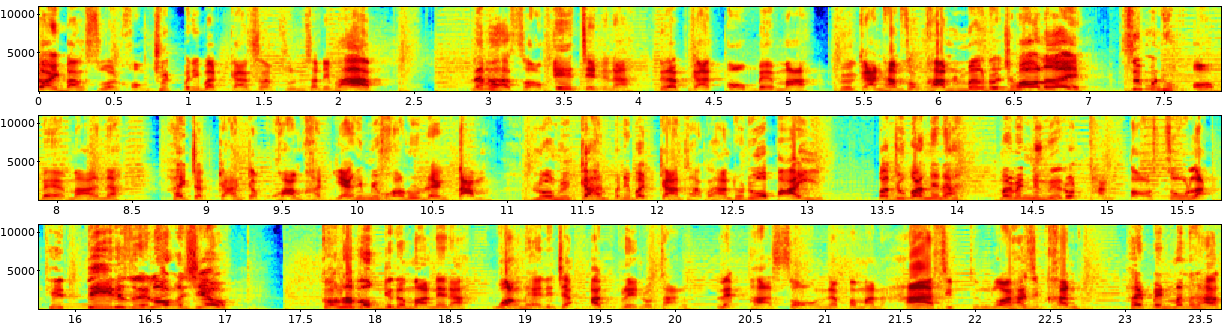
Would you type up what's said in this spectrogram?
ย่อยบางส่วนของชุดปฏิบัติการสนับสนุนสันติภาพ และผ่า2 A7 เนี่ยนะ ได้รับการออกแบบมาเพื่อการทำสงครามในเมืองโดยเฉพาะเลย ซึ่งมันถูกออกแบบมานะ ให้จัดการกับความขัดแย้งที่มีความรุนแรงต่ำรวมถึงการปฏิบัติการทางทหารทั่วๆไป ปัจจุบันเนี่ยนะ มันเป็นหนึ่งในรถถังต่อสู้หลักที่ดีที่สุดในโลกเลยเชียว กองทัพบกเยอรมันเนี่ยนะ วางแผนที่จะอัปเกรดรถถังและผ่า2นะประมาณ 50-150 คัน ให้เป็นมาตรฐาน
